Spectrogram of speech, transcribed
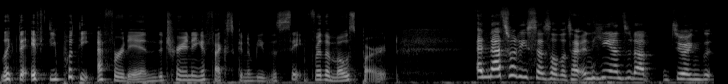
like the if you put the effort in the training effect's going to be the same for the most part and that's what he says all the time. And he ended up doing the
